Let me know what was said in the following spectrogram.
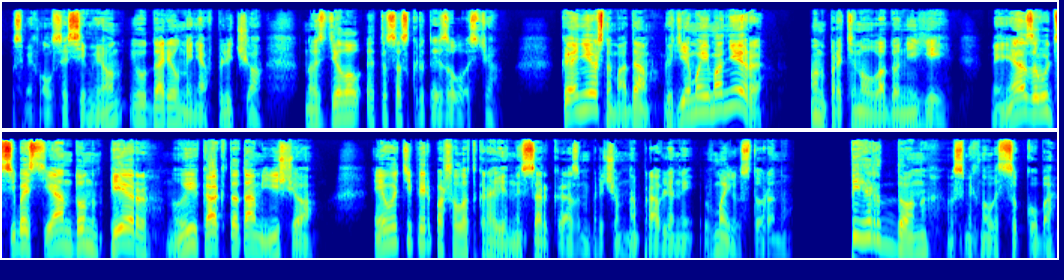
— усмехнулся Семен и ударил меня в плечо, но сделал это со скрытой злостью. «Конечно, мадам. Где мои манеры?» Он протянул ладони ей. «Меня зовут Себастьян Дон Пер, ну и как-то там еще». И вот теперь пошел откровенный сарказм, причем направленный в мою сторону. «Пердон», — усмехнулась Суккуба.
